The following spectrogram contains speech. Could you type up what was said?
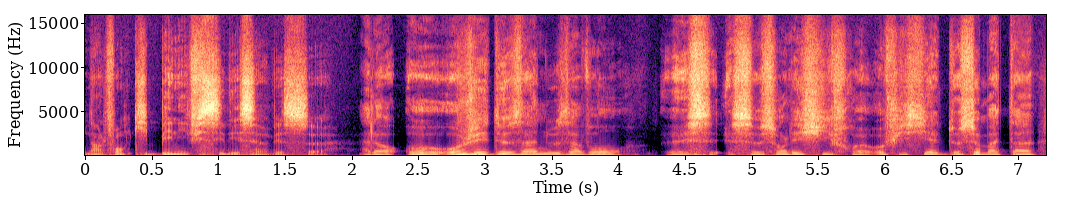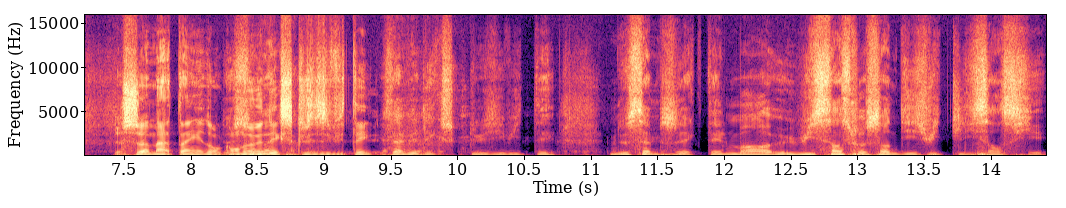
dans le fond, qui bénéficient des services? Alors, au, au G2A, nous avons, ce sont les chiffres officiels de ce matin. de ce matin, donc De on a une matin. exclusivité. Vous avez l'exclusivité. Nous sommes actuellement euh, 878 licenciés.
